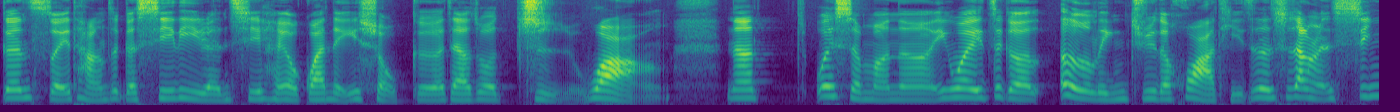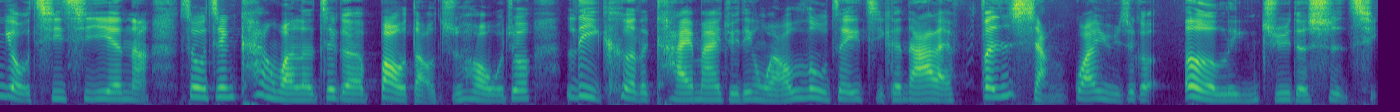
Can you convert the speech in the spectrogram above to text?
跟隋唐这个犀利人妻很有关的一首歌，叫做《指望》。那为什么呢？因为这个恶邻居的话题真的是让人心有戚戚焉呐。所以我今天看完了这个报道之后，我就立刻的开麦，决定我要录这一集，跟大家来分享关于这个恶邻居的事情。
